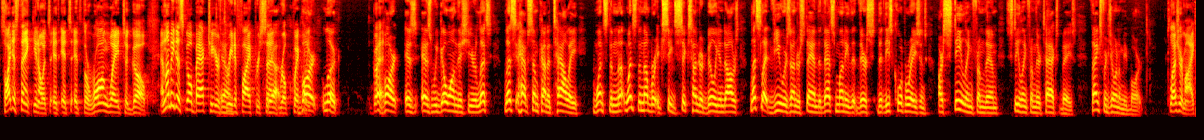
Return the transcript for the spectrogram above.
So I just think you know it's it, it's it's the wrong way to go. And let me just go back to your yeah. three to five percent yeah. real quickly. Bart, look. Go ahead. Bart, as as we go on this year, let's let's have some kind of tally once the once the number exceeds 600 billion dollars, let's let viewers understand that that's money that they're that these corporations are stealing from them, stealing from their tax base. Thanks for joining me, Bart. Pleasure, Mike.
